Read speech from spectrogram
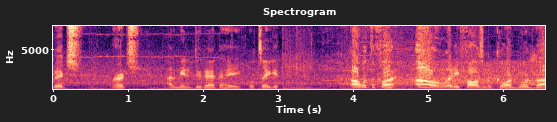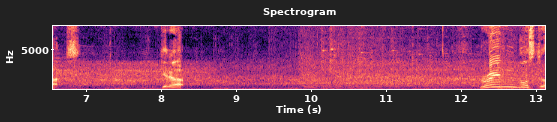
Bitch. Rich. I didn't mean to do that, but hey, we'll take it. Oh, what the fuck? Oh, and he falls in the cardboard box. Get up. Brain booster.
